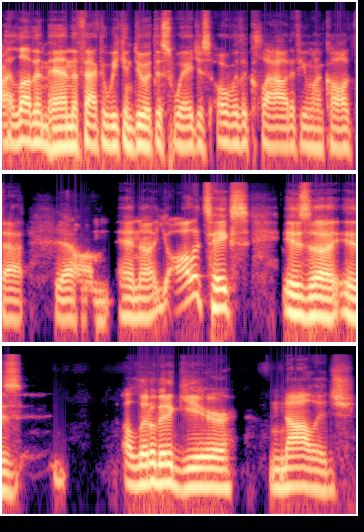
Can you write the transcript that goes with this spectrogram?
I love it, man. The fact that we can do it this way, just over the cloud, if you want to call it that. Yeah. Um, and uh, all it takes is uh, is a little bit of gear, knowledge,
